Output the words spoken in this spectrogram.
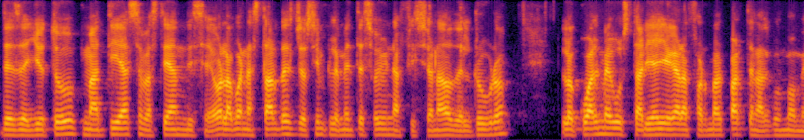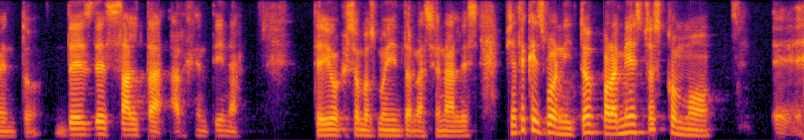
Desde YouTube, Matías Sebastián dice, hola, buenas tardes, yo simplemente soy un aficionado del rubro, lo cual me gustaría llegar a formar parte en algún momento. Desde Salta, Argentina. Te digo que somos muy internacionales. Fíjate que es bonito, para mí esto es como, eh,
